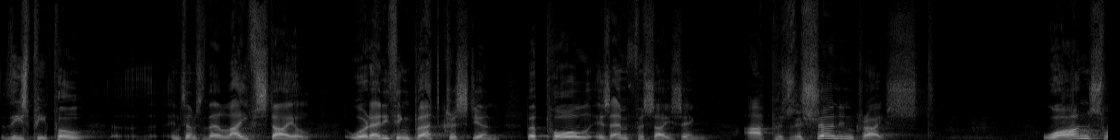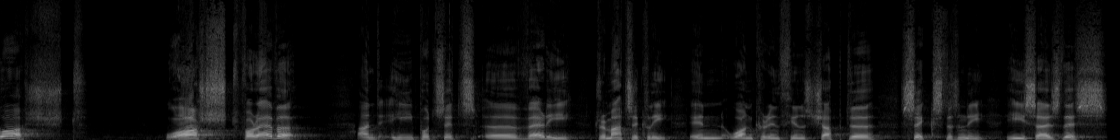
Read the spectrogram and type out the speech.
These people, uh, in terms of their lifestyle, were anything but Christian. But Paul is emphasizing our position in Christ. Once washed, washed forever. And he puts it uh, very dramatically in 1 Corinthians chapter 6, doesn't he? He says this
